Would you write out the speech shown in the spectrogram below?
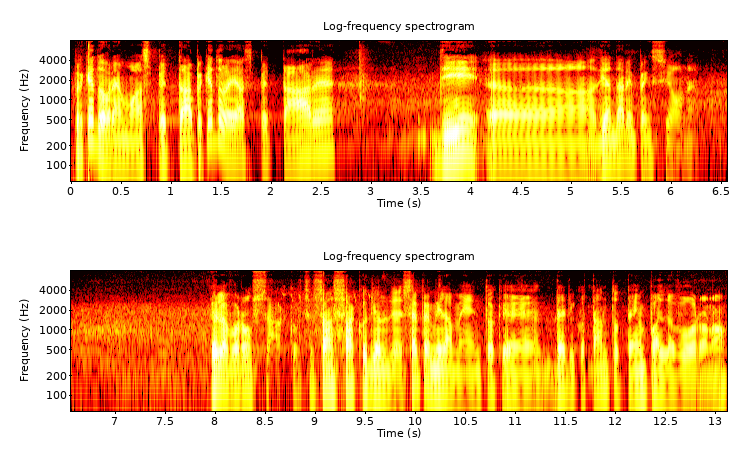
Perché dovremmo aspettare? Perché dovrei aspettare di, eh, di andare in pensione? Io lavoro un sacco, cioè un sacco di, sempre mi lamento che dedico tanto tempo al lavoro, no?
